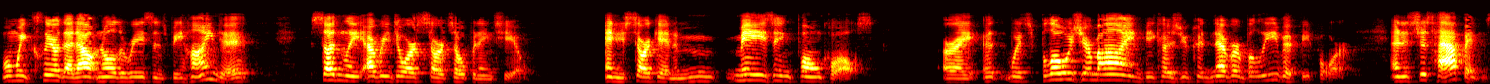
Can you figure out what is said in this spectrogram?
when we clear that out and all the reasons behind it, suddenly every door starts opening to you. And you start getting amazing phone calls. All right. Which blows your mind because you could never believe it before. And it just happens.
